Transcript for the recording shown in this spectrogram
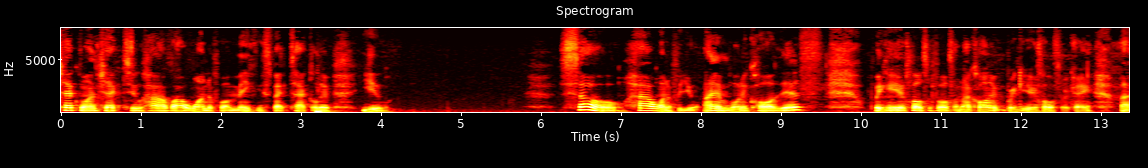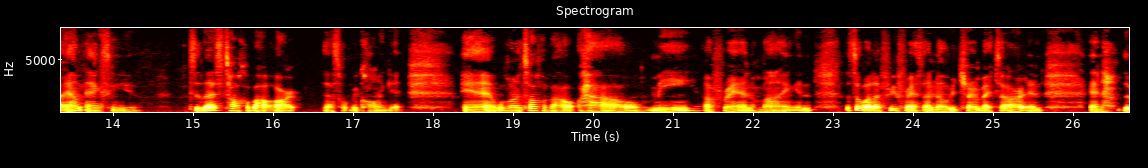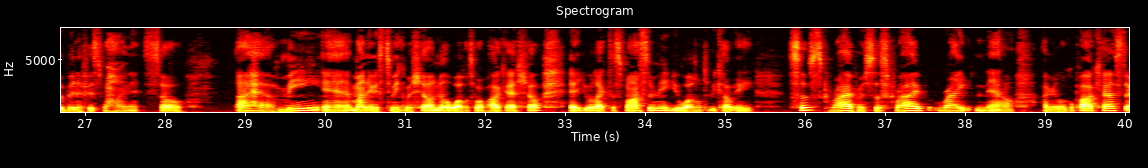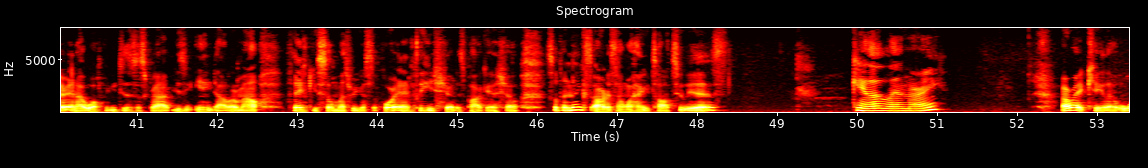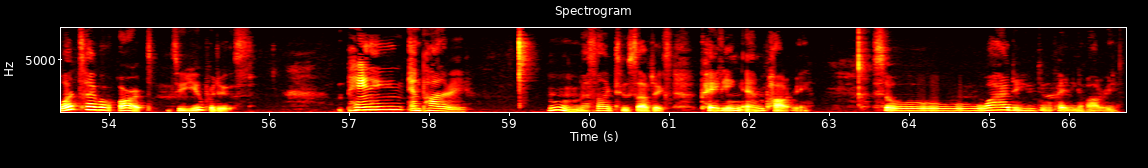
Check one, check two. How about wonderful, amazing, spectacular you? So, how wonderful you. I am going to call this Bring your ear closer, folks. I'm not calling it bring your ear closer, okay? But I am asking you to let's talk about art. That's what we're calling it. And we're going to talk about how me, a friend of mine, and there's a lot of few friends I know return back to art and and the benefits behind it. So I have me, and my name is Tamika Michelle No, Welcome to my podcast show. And you would like to sponsor me, you're welcome to become a subscriber. Subscribe right now. I'm your local podcaster, and I welcome you to subscribe using any dollar amount. Thank you so much for your support, and please share this podcast show. So, the next artist I want to have you talk to is Kayla Lynn Murray. All right, Kayla, what type of art do you produce? Painting and pottery. Hmm, that sounds like two subjects painting and pottery. So, why do you do painting and pottery?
